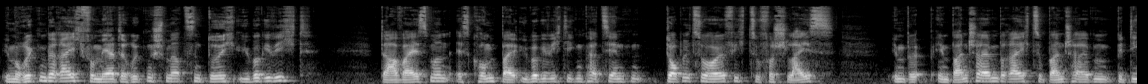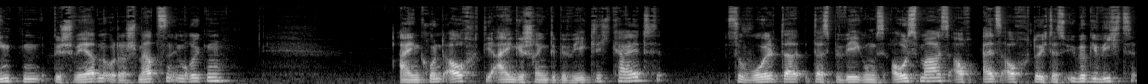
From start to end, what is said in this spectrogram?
Im Rückenbereich vermehrte Rückenschmerzen durch Übergewicht, da weiß man, es kommt bei übergewichtigen Patienten doppelt so häufig zu Verschleiß im, im Bandscheibenbereich, zu bandscheibenbedingten Beschwerden oder Schmerzen im Rücken. Ein Grund auch die eingeschränkte Beweglichkeit, sowohl das Bewegungsausmaß auch, als auch durch das Übergewicht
